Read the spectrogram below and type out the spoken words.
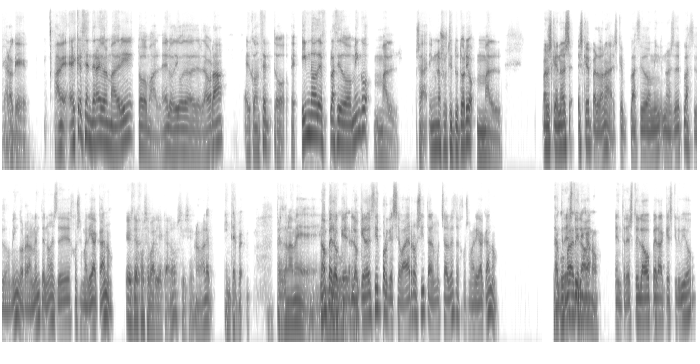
Claro que, a ver, es que el centenario del Madrid, todo mal, ¿eh? Lo digo de- desde ahora, el concepto, eh, himno de Plácido Domingo, mal, o sea, himno sustitutorio, mal. Bueno, es que no es, es que, perdona, es que Plácido Domingo no es de Plácido Domingo realmente, ¿no? Es de José María Cano. Es de José María Cano, sí, sí. Bueno, vale, interpre- perdóname. No, pero que lo quiero decir porque se va de rositas muchas veces José María Cano. La culpa la tiene Cano. Entre esto y la ópera que escribió,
